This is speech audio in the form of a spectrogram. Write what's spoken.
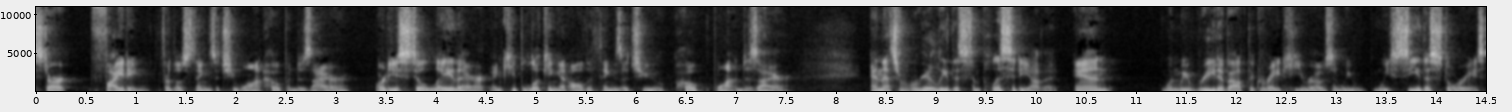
start fighting for those things that you want hope and desire? Or do you still lay there and keep looking at all the things that you hope want and desire and that's really the simplicity of it. And when we read about the great heroes and we we see the stories,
